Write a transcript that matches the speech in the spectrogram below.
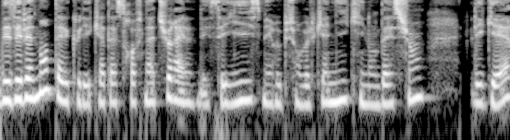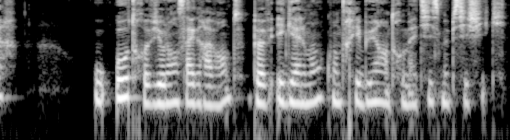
Des événements tels que les catastrophes naturelles, des séismes, éruptions volcaniques, inondations, les guerres ou autres violences aggravantes peuvent également contribuer à un traumatisme psychique.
